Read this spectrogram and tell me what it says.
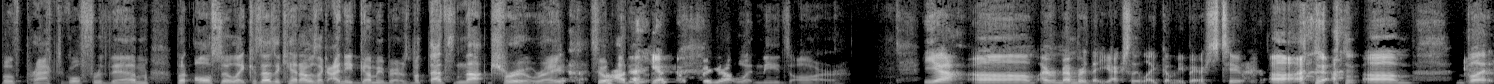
both practical for them, but also like because as a kid I was like I need gummy bears, but that's not true, right? So how do you, yeah. how do you figure out what needs are? Yeah, um, I remember that you actually like gummy bears too. Uh, um, but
